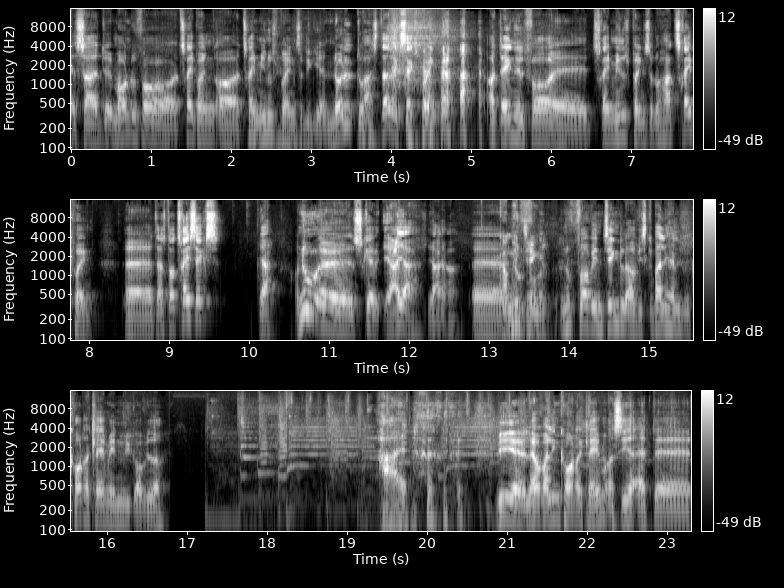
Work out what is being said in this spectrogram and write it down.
Øh, Så det, Morten, du får tre point og tre minuspoint, så det giver 0. Du har stadigvæk 6 point. Og Daniel får øh, tre minuspoint, så du har 3 point. Øh, der står 3-6. Ja. Og nu øh, skal vi... Ja, ja, ja, ja. Øh, Kom med nu, en jingle. får- Nu får vi en jingle, og vi skal bare lige have en kort reklame, inden vi går videre. Hej. vi øh, laver bare lige en kort reklame og siger, at øh,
